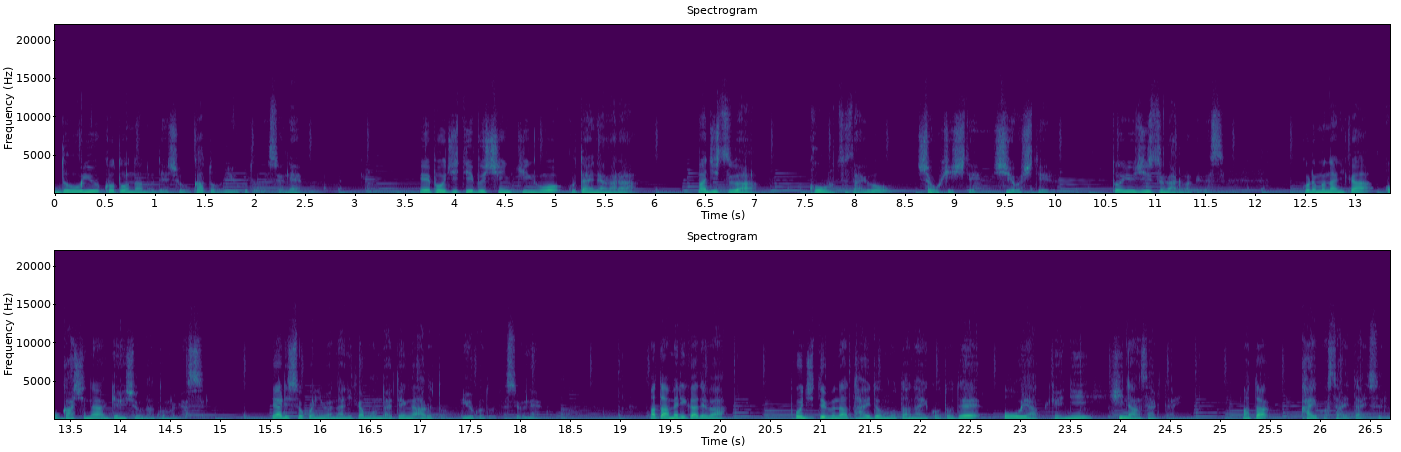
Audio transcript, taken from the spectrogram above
どういうことなのでしょうかということですよね。えポジティブシンキングを歌いながら、まあ、実は抗うつ剤を消費している使用しているという事実があるわけです。これも何かおかしな現象だと思います。やはりそこには何か問題点があるということですよね。またアメリカではポジティブな態度を持たないことで公に非難されたりまた解雇されたりする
